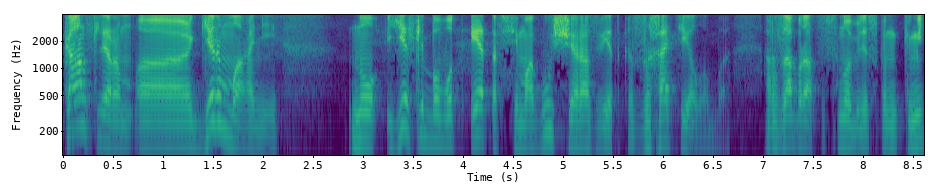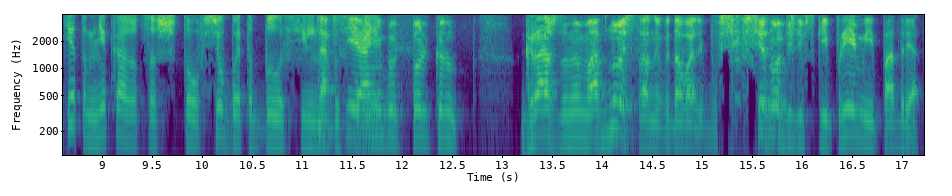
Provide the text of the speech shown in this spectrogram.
канцлером Германии – но если бы вот эта всемогущая разведка захотела бы разобраться с Нобелевским комитетом, мне кажется, что все бы это было сильно да быстрее. Все они бы только гражданам одной страны выдавали бы все, все Нобелевские премии подряд.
